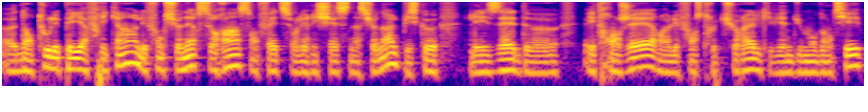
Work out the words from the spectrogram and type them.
Euh, dans tous les pays africains les fonctionnaires se rincent en fait sur les richesses nationales puisque les aides euh, étrangères les fonds structurels qui viennent du monde entier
